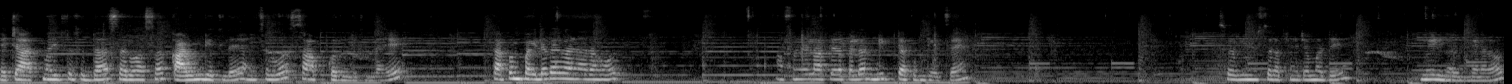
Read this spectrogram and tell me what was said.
याच्या आतमध्ये सुद्धा सर्व असं काढून घेतलं आहे आणि सर्व साफ करून घेतलेलं आहे. तर आपण पहिलं काय करणार आहोत? आपण याला आपल्याला पहिला मीठ टाकून घ्यायचं आहे चवीनुसार आपण याच्यामध्ये मीठ घालून घेणार आहोत.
